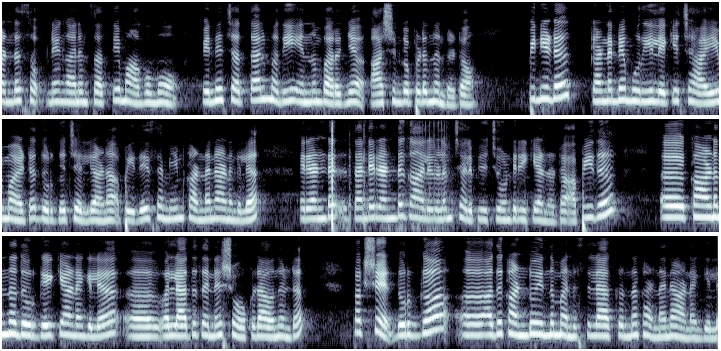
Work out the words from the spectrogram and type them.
കണ്ട സ്വപ്നെങ്ങാനും സത്യമാകുമോ? പിന്നെ ചത്താൽ മതി എന്നും പറഞ്ഞ് ആശങ്കപ്പെടുന്നുണ്ട് കേട്ടോ. പിന്നീട് കണ്ണന്റെ മുറിയിലേക്ക് ചായയുമായിട്ട് ദുർഗ ചെല്ലുകയാണ്. അപ്പോൾ ഇതേ സമയം കണ്ണനാണെങ്കിൽ രണ്ട് തന്റെ രണ്ട് കാലുകളും ചലിപ്പിച്ചുകൊണ്ടിരിക്കുകയാണ് കേട്ടോ. അപ്പോൾ ഇത് കാണുന്ന ദുർഗയ്ക്കാണെങ്കിൽ വല്ലാതെ തന്നെ ഷോക്ക്ഡ് ആവുന്നുണ്ട് പക്ഷേ ദുർഗ അത് കണ്ടു എന്ന് മനസ്സിലാക്കുന്ന കണ്ണനാണെങ്കിൽ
